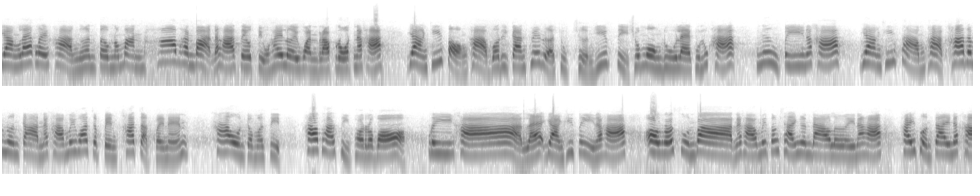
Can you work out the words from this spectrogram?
อย่างแรกเลยค่ะ เงินเติมน้ำมัน 5,000 บาทนะคะ เซลล์ติ๋วให้เลยวันรับรถนะคะ อย่างที่ 2 ค่ะ บริการช่วยเหลือฉุกเฉิน 24 ชั่วโมงดูแลคุณลูกค้า 1 ปีนะคะ อย่างที่ 3 ค่ะ ค่าดำเนินการนะคะ ไม่ว่าจะเป็นค่าจัดไฟแนนซ์ค่าโอนกรรมสิทธิ์ ค่าภาษีพรบฟรีค่ะ และอย่างทีสี่ 4 นะคะ ออกรถศูนย์บาทนะคะ ไม่ต้องใช้เงินดาวเลยนะคะ ใครสนใจนะคะ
